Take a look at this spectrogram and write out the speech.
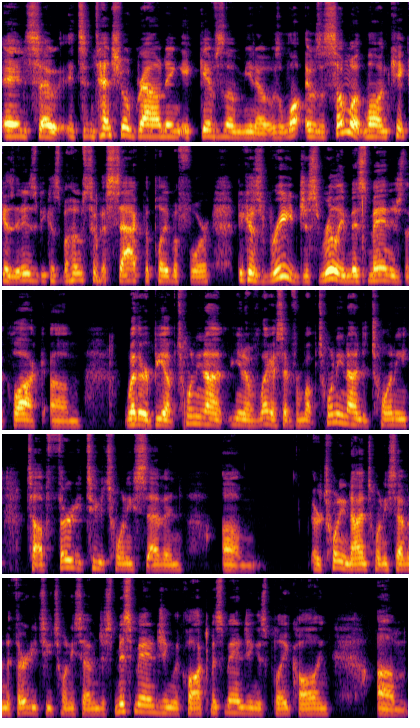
and so it's intentional grounding. It gives them, you know, it was a lo- it was a somewhat long kick as it is because Mahomes took a sack the play before because Reid just really mismanaged the clock. Um, whether it be up 29, you know, like I said, from up 29 to 20 to up 32 27. Um, or 29 27 to 32 27 just mismanaging the clock mismanaging his play calling. Um,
